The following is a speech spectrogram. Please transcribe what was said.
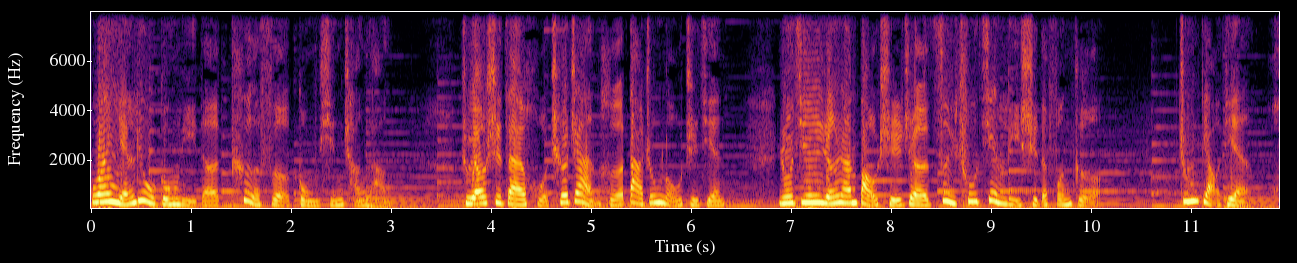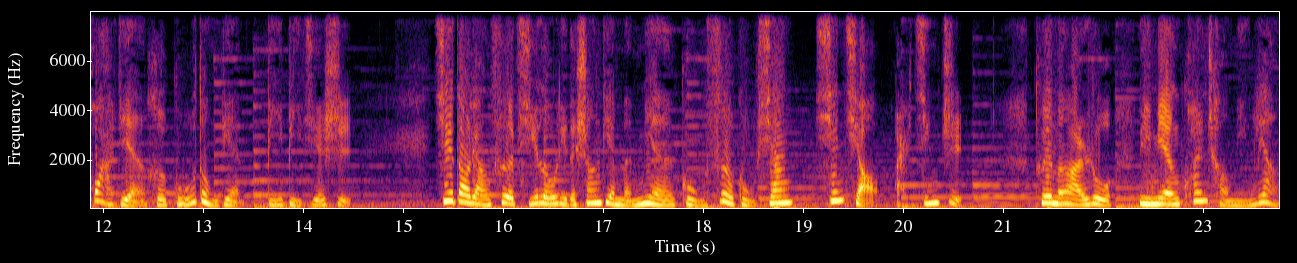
蜿蜒六公里的特色拱形长廊，主要是在火车站和大钟楼之间。如今仍然保持着最初建立时的风格，钟表店、画店和古董店比比皆是。街道两侧骑楼里的商店门面古色古香，纤巧而精致。推门而入，里面宽敞明亮，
